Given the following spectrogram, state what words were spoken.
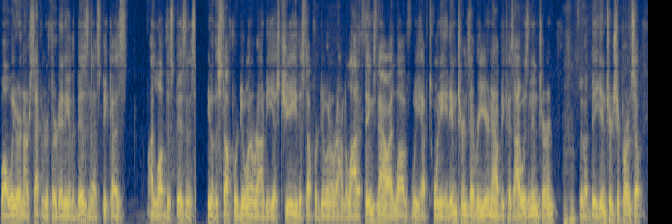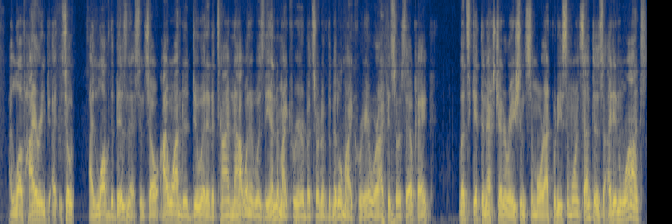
while we were in our second or third inning of the business because I love this business you know the stuff we're doing around ESG, the stuff we're doing around a lot of things now. I love we have 28 interns every year now because I was an intern. Mm-hmm. We have a big internship program, so I love hiring. So I love the business, and so I wanted to do it at a time not when it was the end of my career, but sort of the middle of my career, where I could mm-hmm. sort of say, okay, let's get the next generation some more equity, some more incentives. I didn't want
